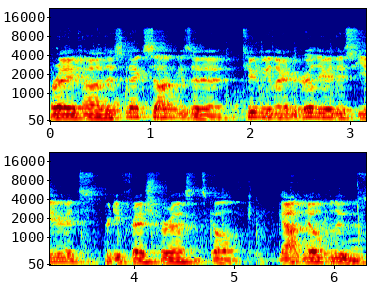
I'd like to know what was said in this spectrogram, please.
All right, uh, this next song is a tune we learned earlier this year. It's pretty fresh for us. It's called Got No Blues.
